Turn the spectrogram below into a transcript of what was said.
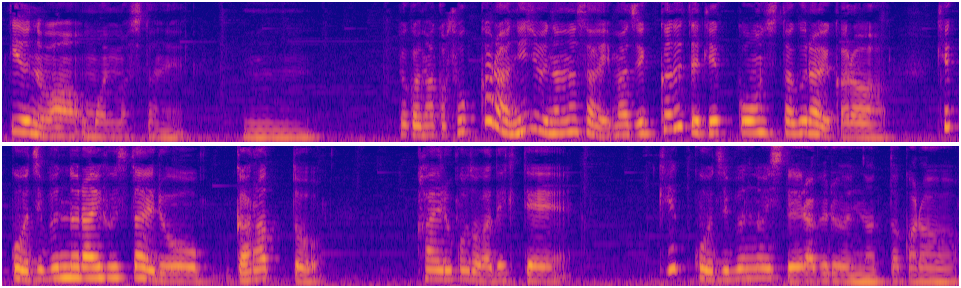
っていうのは思いましたね。うんだからなんかそっから27歳、まあ、実家出て結婚したぐらいから結構自分のライフスタイルをガラッと変えることができて結構自分の意思で選べるようになったから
